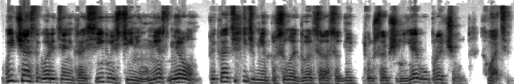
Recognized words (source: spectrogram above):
Вы часто говорите о некрасивости и неуместности. Мирон, прекратите мне посылать 20 раз одно и то же сообщение. Я его прочел. Хватит.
